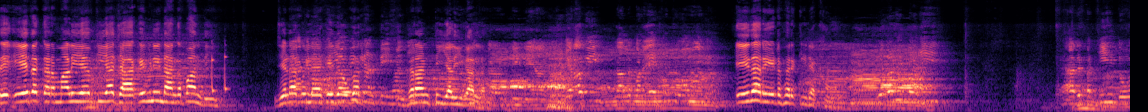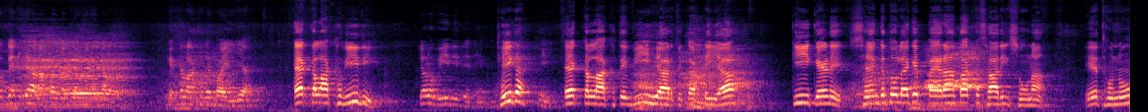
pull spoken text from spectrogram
ਤੇ ਇਹ ਤਾਂ ਕਰਮ ਵਾਲੀ ਐ ਜੀ ਆ ਜਾ ਕੇ ਵੀ ਨਹੀਂ ਡੰਗ ਭਾਂਦੀ। ਜਿਹੜਾ ਕੋਈ ਲੈ ਕੇ ਜਾਊਗਾ ਗਰੰਟੀ, ਗਾਰੰਟੀ ਵਾਲੀ ਗੱਲ। ਜਿਹੜਾ ਵੀ ਗੱਲ ਬਣੇ ਇੱਥੋਂ ਖਵਾਵਾਂਗੇ ਇਹਦਾ ਰੇਟ ਫਿਰ ਕੀ ਰੱਖਾਂਗੇ? ਇਹਦਾ ਵੀ ਭਾਜੀ ਇਹਦੇ 25 2 3000 ਆਪਾਂ ਬੱਚਾ ਮਿਲੇਗਾ 1 ਲੱਖ ਦੇ 22000 1 ਲੱਖ 20 ਦੀ। ਚਲੋ 20 ਦੀ ਦੇ ਦੇਂਗੇ ਠੀਕ ਆ? ਠੀਕ। 1 ਲੱਖ ਤੇ 20000 ਚ ਕੱਟੀ ਆ। ਕੀ ਕਹਿਣੇ? ਸਿੰਘ ਤੋਂ ਲੈ ਕੇ ਪੈਰਾਂ ਤੱਕ ਸਾਰੀ ਸੋਨਾ। ਇਹ ਤੁਹਾਨੂੰ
